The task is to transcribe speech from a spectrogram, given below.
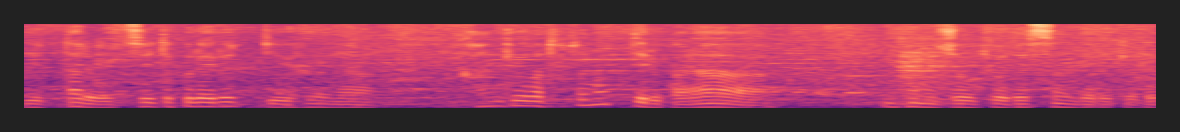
ゆったり落ち着いてくれるっていう風な環境が整ってるから今の状況で住んでるけど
